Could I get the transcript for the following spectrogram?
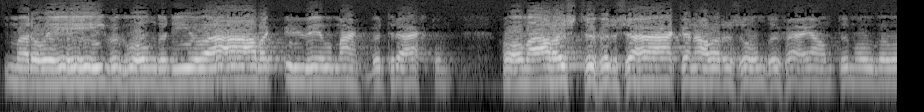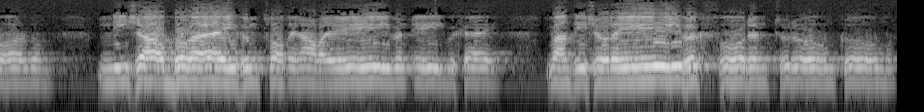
Maar o eeuwig wonder die waarlijk u wil mag betrachten. Om alles te verzaken, aller zonde vijand te mogen worden. Die zal blijven tot in alle eeuwen eeuwigheid. Want die zullen eeuwig voor een troon komen.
